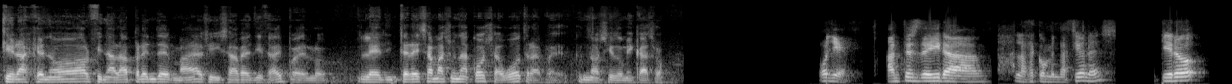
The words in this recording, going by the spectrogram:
quieras que no, al final aprendes más y sabes, dice, ay, pues lo- le interesa más una cosa u otra. Pues no ha sido mi caso. Oye, antes de ir a las recomendaciones, quiero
